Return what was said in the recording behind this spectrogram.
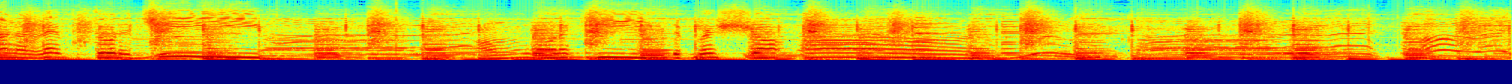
And a left to the cheek. I'm gonna keep the pressure on. All right now. All right.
